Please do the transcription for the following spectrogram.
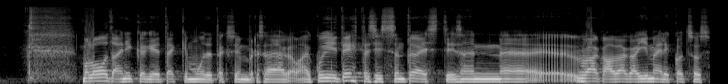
ma loodan ikkagi, et äkki muudetakse ümber see ajakava ja kui ei tehta, siis see on tõesti, see on väga-väga äh, imelik otsus.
